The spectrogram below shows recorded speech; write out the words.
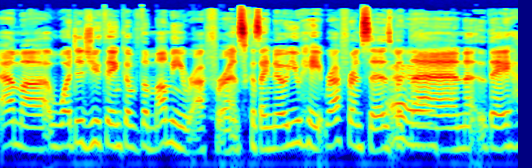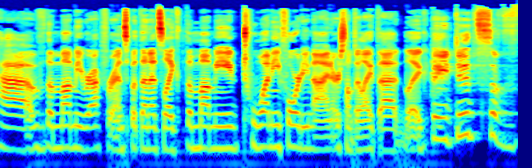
Emma, what did you think of the mummy reference? Because I know you hate references, but Hey. then they have the mummy reference, but then it's like the mummy 2049 or something like that. Like, they did sub-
